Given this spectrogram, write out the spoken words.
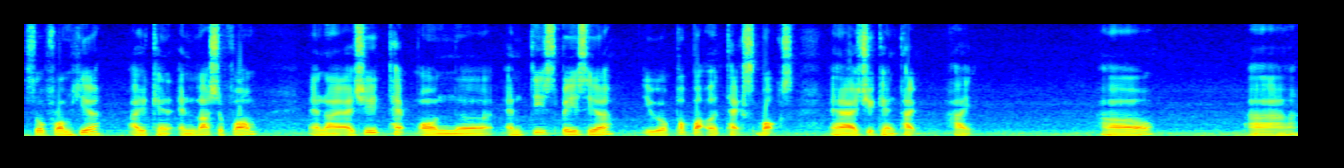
so from here I can enlarge the form and I actually tap on the empty space here. It will pop up a text box. And I actually can type hi. How are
